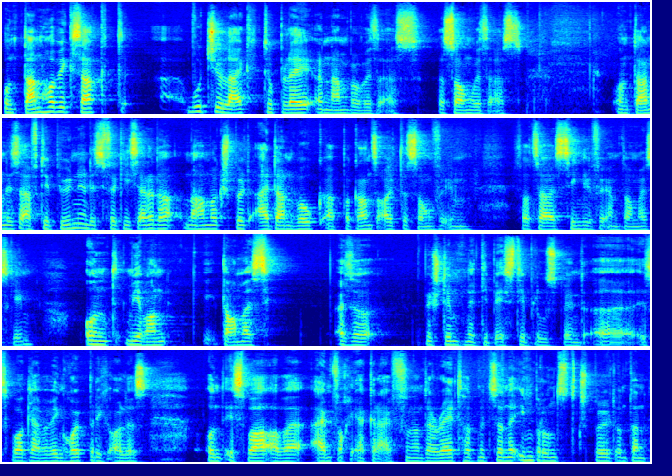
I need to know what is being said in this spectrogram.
und dann habe ich gesagt, would you like to play a number with us, a song with us? Und dann ist er auf die Bühne, das vergiss nicht, dann haben wir gespielt I Done Woke Up, ein ganz alter Song für ihn. Das hat es auch als Single für ihn damals gegeben. Und wir waren damals, also bestimmt nicht die beste Bluesband. Äh, es war, glaube ich, wegen holprig alles. Und es war aber einfach ergreifend. Und der Red hat mit so einer Inbrunst gespielt und dann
